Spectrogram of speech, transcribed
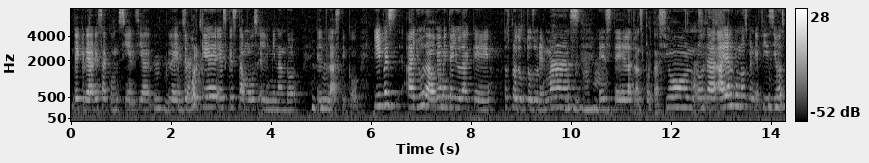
de crear esa conciencia de, por qué es que estamos eliminando el plástico. Y pues ayuda, obviamente ayuda a que los productos duren más, este, la transportación, o sea, hay algunos beneficios,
